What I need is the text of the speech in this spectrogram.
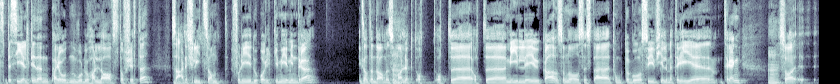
spesielt i den perioden hvor du har lav stoffskifte, så er det slitsomt fordi du orker mye mindre. En dame som har løpt åtte, åtte, åtte mil i uka, og som nå syns det er tungt å gå syv kilometer i terreng. Mm. Så eh,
